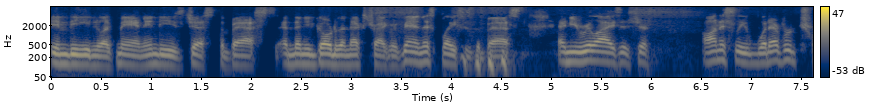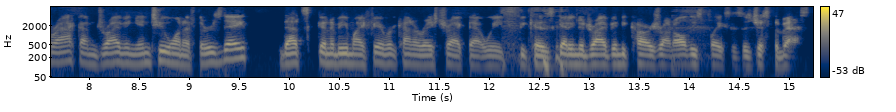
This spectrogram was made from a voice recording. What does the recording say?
Indy, and you're like, man, Indy is just the best. And then you'd go to the next track, like, man, this place is the best. and you realize it's just honestly, whatever track I'm driving into on a Thursday, that's going to be my favorite kind of racetrack that week because getting to drive Indy cars around all these places is just the best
